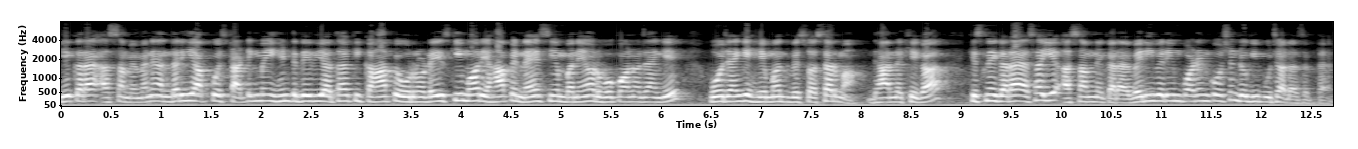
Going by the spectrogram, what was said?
ये करा है असम में। मैंने अंदर ही आपको स्टार्टिंग में ही हिंट दे दिया था कि कहाँ पे ओरनोडे स्कीम और यहाँ पे नए सीएम बने हैं और वो कौन हो जाएँगे? वो हो जाएँगे हेमंत विश्व शर्मा। ध्यान रखिएगा, किसने करा है ऐसा? ये असम ने करा है। वेरी वेरी इंपॉर्टेंट क्वेश्चन जो कि पूछा जा सकता है।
